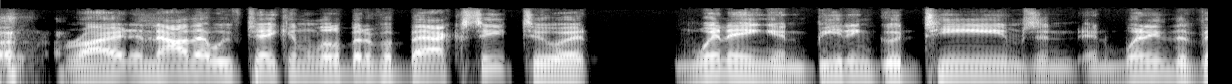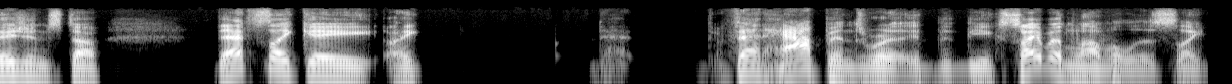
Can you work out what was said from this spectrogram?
right? And now that we've taken a little bit of a back seat to it, winning and beating good teams and, and winning the division stuff, that's like a like if that happens where the, excitement level is like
